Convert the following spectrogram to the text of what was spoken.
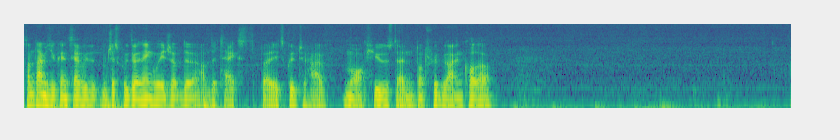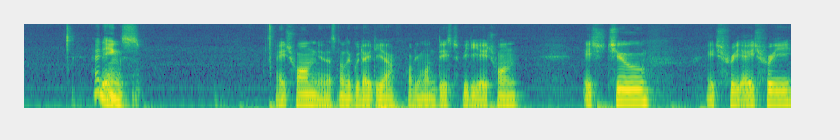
Sometimes you can tell with, just with the language of the of the text, but it's good to have more cues that don't rely on color. Headings. H1, yeah, that's not a good idea. Probably want this to be the H1. H2, H3, H3.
